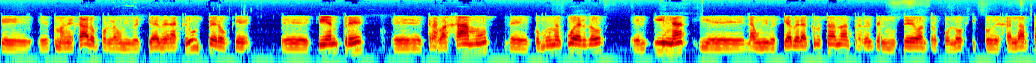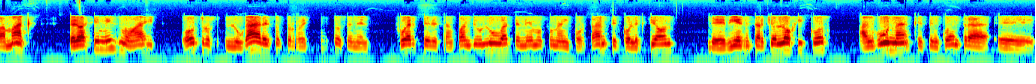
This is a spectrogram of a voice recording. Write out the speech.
que es manejado por la Universidad de Veracruz, pero que eh, siempre eh, trabajamos de común acuerdo el INA y eh, la Universidad Veracruzana a través del Museo Antropológico de Jalapa Max, pero asimismo hay otros lugares, otros recintos en el fuerte de San Juan de Ulúa tenemos una importante colección de bienes arqueológicos, alguna que se encuentra eh,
